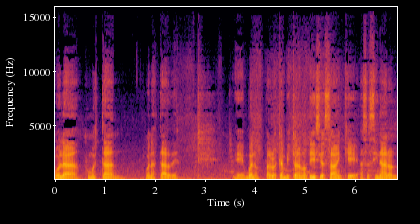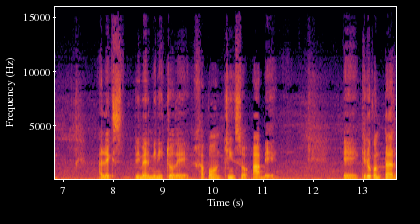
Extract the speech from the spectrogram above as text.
Hola, ¿cómo están? Buenas tardes. Eh, bueno, para los que han visto la noticia saben que asesinaron al ex primer ministro de Japón, Shinzo Abe. Eh, quiero contar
